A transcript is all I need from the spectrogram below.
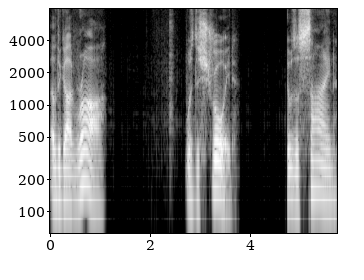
of the God Ra was destroyed. It was a sign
